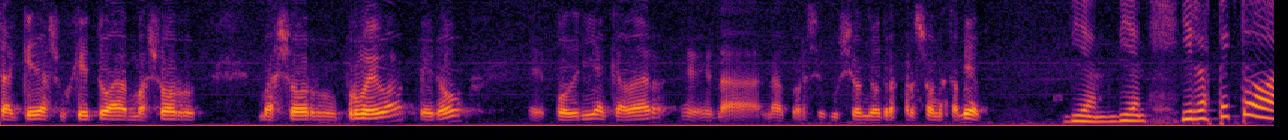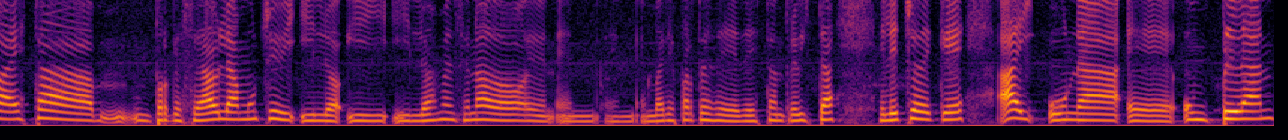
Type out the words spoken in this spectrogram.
ya queda sujeto a mayor, mayor prueba, pero eh, podría caber eh, la, persecución de otras personas también. Bien, bien. Y respecto a esta, mm, porque se habla mucho y, lo, y, lo has mencionado en, varias partes de, esta entrevista, el hecho de que hay una eh, un plan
